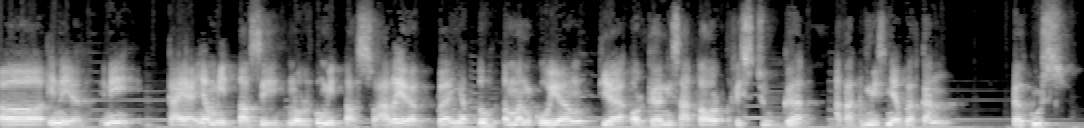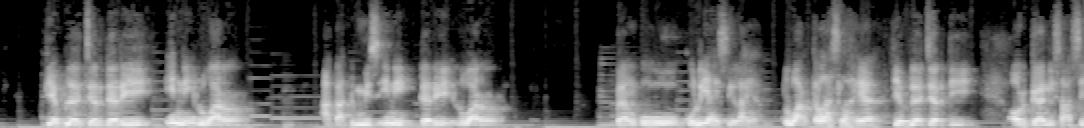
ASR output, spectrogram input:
uh, ini ya, ini kayaknya mitos sih, menurutku mitos. Soalnya ya banyak tuh temanku yang dia organisatoris juga, akademisnya bahkan bagus. Dia belajar dari ini luar akademis ini, dari luar bangku kuliah istilahnya, luar kelas lah ya. Dia belajar di organisasi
